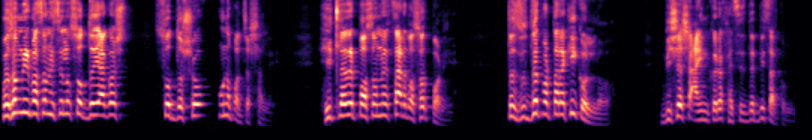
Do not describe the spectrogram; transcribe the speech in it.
প্রথম নির্বাচন হয়েছিল চোদ্দই আগস্ট, চোদ্দোশো উনপঞ্চাশ সালে। হিটলারের পচনের চার বছর পরে। তো যুদ্ধের পর তারা কি করল? বিশেষ আইন করে ফ্যাসিসদের বিচার করল।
